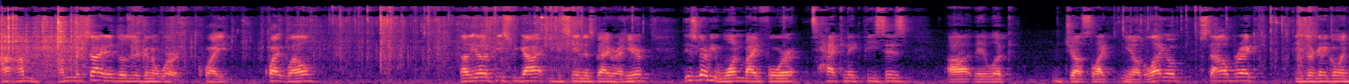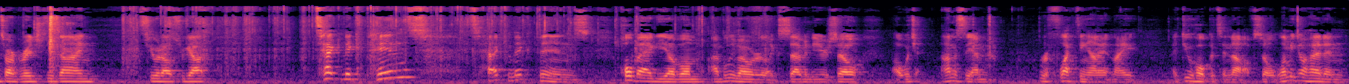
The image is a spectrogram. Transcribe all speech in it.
I, I'm, I'm excited those are gonna work quite, quite well. Now the other piece we got, you can see in this bag right here, these are gonna be one by four Technic pieces. Uh, they look just like, you know, the Lego style brick. These are gonna go into our bridge design. Let's see what else we got. Technic pins, Technic pins, whole baggie of them. I believe I ordered like 70 or so, uh, which honestly, I'm reflecting on it and I, I do hope it's enough. So let me go ahead and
